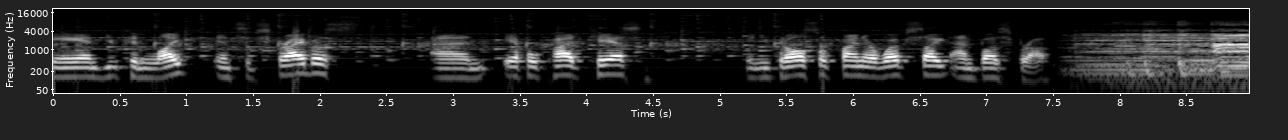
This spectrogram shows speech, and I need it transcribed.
And you can like and subscribe us on Apple Podcast. And you can also find our website on Buzzsprout. Ah!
